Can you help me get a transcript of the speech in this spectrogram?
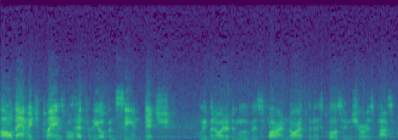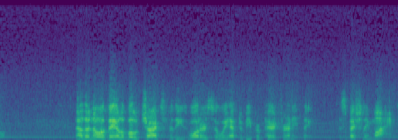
All damaged planes will head for the open sea and ditch. We've been ordered to move as far north and as close inshore as possible. Now, there are no available charts for these waters, so we have to be prepared for anything, especially mines.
